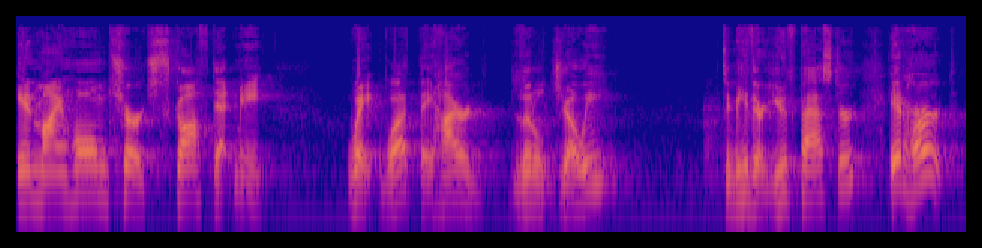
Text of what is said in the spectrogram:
in my home church scoffed at me. Wait, what? They hired little Joey to be their youth pastor? It hurt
